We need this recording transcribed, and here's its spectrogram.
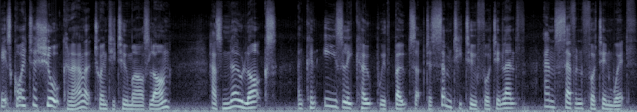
It's quite a short canal at 22 miles long, has no locks, and can easily cope with boats up to 72 foot in length and 7 foot in width.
